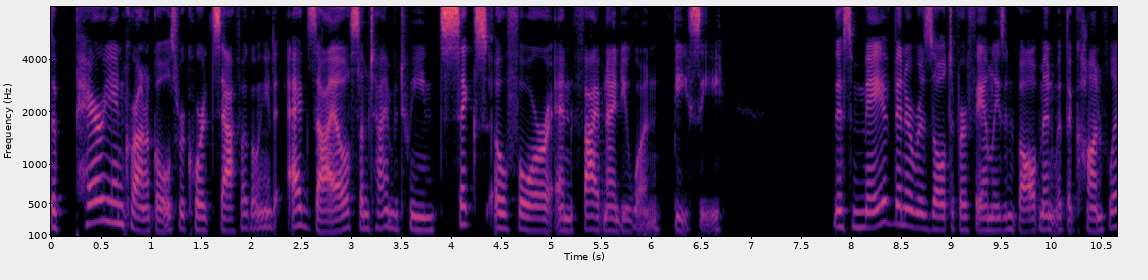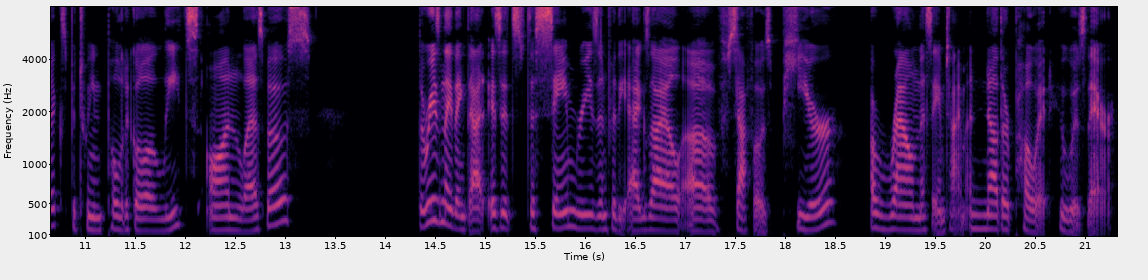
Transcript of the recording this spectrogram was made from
The Parian Chronicles record Sappho going into exile sometime between 604 and 591 BC. This may have been a result of her family's involvement with the conflicts between political elites on Lesbos. The reason they think that is it's the same reason for the exile of Sappho's peer around the same time, another poet who was there.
